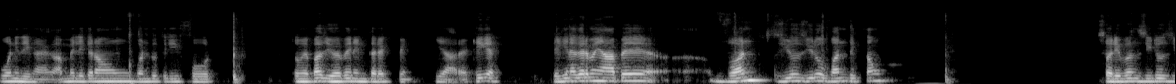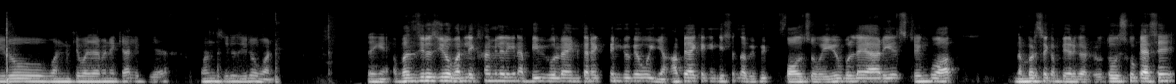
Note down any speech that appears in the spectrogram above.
वो नहीं दिखाएगा। अब मैं लिख रहा हूँ वन टू थ्री फोर तो मेरे पास you have an incorrect pin ये आ रहा है। ठीक है? लेकिन अगर मैं यहाँ पे वन ज़ीरो ज़ीरो वन दिखता हूँ। Sorry one zero zero one के बजाय मैंने क्या लिख दिया है? वन ज़ीरो ज़ीरो वन देखें वन ज़ीरो ज़ीरो वन लिखा मिला, लेकिन अभी भी बोल रहा है इनकरेक्ट पिन क्योंकि वो यहाँ पे आके कंडीशन अभी भी फॉल्स हो गई ये बोल रहा है, यार, ये स्ट्रिंग को आप नंबर से कंपेयर कर रहे हो तो इसको कैसे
